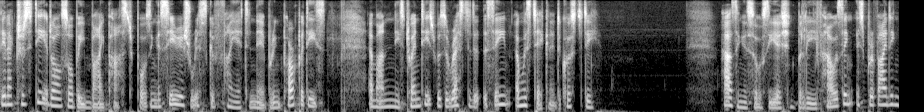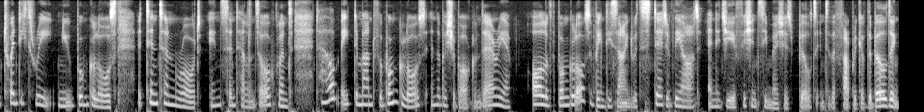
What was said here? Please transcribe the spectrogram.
The electricity had also been bypassed, posing a serious risk of fire to neighbouring properties. A man in his 20s was arrested at the scene and was taken into custody. Housing Association Believe Housing is providing 23 new bungalows at Tintern Road in St Helens, Auckland, to help meet demand for bungalows in the Bishop Auckland area. All of the bungalows have been designed with state of the art energy efficiency measures built into the fabric of the building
